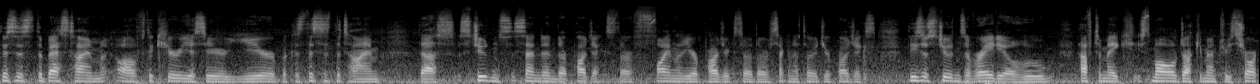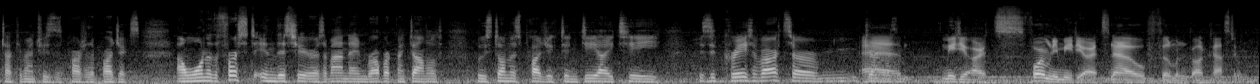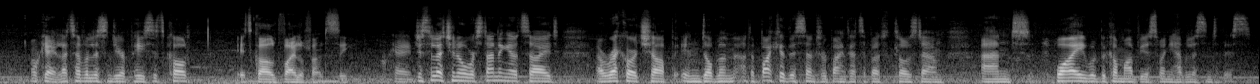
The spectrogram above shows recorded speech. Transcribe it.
This is the best time of the Curious Ear year because this is the time that students send in their projects, their final year projects or their second or third year projects. These are students of radio who have to make small documentaries, short documentaries as part of their projects. And one of the first in this year is a man named Robert McDonald who's done his project in DIT. Is it creative arts or journalism? Um, media arts, formerly media arts, now film and broadcasting. Okay, let's have a listen to your piece. It's called It's called Vinyl Fantasy. Okay, just to let you know, we're standing outside a record shop in Dublin at the back of the central bank that's about to close down. And why will become obvious when you have a listen to this.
